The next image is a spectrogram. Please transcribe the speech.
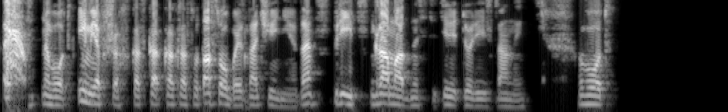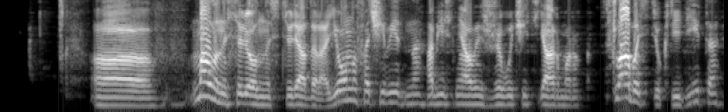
вот, имевших как, как раз вот особое значение да, при громадности территории страны. Вот. А, малонаселенностью ряда районов, очевидно, объяснялась живучесть ярмарок, слабостью кредита,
